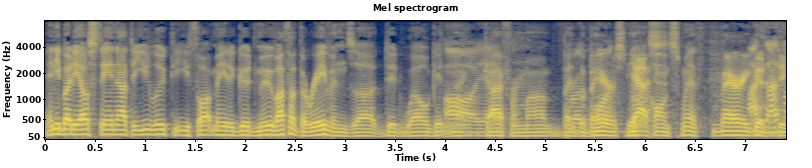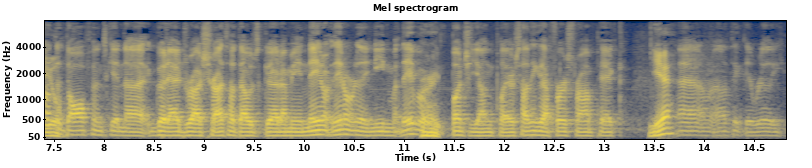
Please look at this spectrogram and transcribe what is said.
anybody else stand out to you, Luke, that you thought made a good move? I thought the Ravens uh, did well getting Oh, that yeah. guy from uh, the Roquan. Bears, Yes. Roquan Smith. Very I, good I deal. thought the Dolphins getting a good edge rusher. I thought that was good. I mean, they don't they don't really need much. They have a Right. bunch of young players. So I think that first round pick. Yeah. I don't, I don't think they really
